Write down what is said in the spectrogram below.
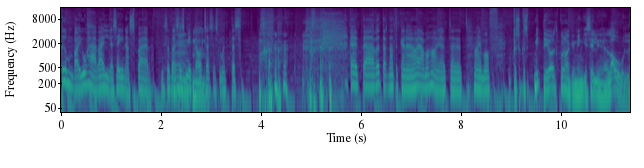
tõmba juhe välja seinast päev, seda siis mm, mitte mm. otseses mõttes et äh, võtad natukene aja maha ja ütled, et I m off. kas, kas mitte ei olnud kunagi mingi selline laul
